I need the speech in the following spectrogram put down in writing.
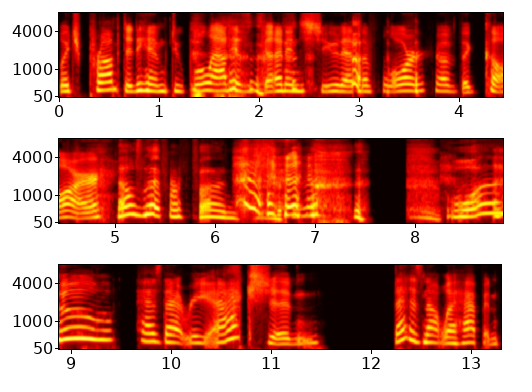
which prompted him to pull out his gun and shoot at the floor of the car. How's that for fun? what? Who has that reaction? That is not what happened.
